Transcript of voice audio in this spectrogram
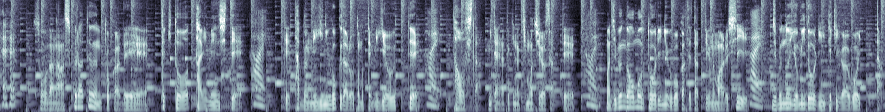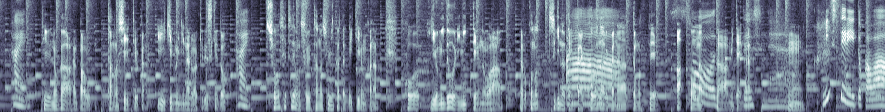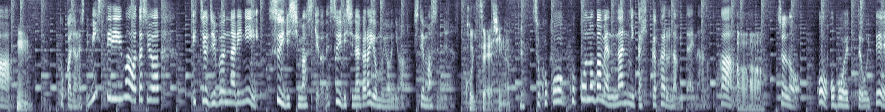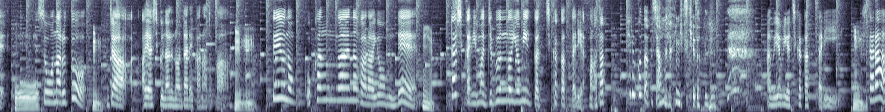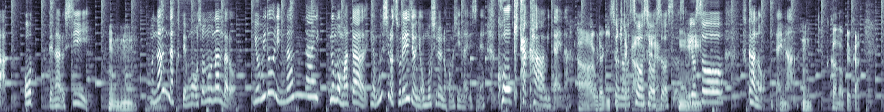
そうだな。スプラトゥーンとかで敵と対面してはいで多分右に動くだろうと思って右を打ってはい。倒したみたいな時の気持ちよさって、はい。まあ、自分が思う通りに動かせたっていうのもあるしはい。自分の読み通りに敵が動いたっはい。ていうのがやっぱ楽しいっていうかいい気分になるわけですけどはい。小説でもそういう楽しみ方できるんかな。こう読み通りにっていうのはやっぱこの次の展開こうなるかなと思ってあこうなったみたいな。ですね、うん。ミステリーとかはうん。とかじゃないですね。ミステリーは私は一応自分なりに推理しますけどね。推理しながら読むようにはしてますね。こいつ怪しいなって。そうここここの場面何か引っかかるなみたいなのとかあそういうのを覚えておいてそうなるとううん。じゃあ怪しくなるのは誰かなとかうんっていうのを考えながら読んでうんうん。確かにまあ自分の読みが近かったり、まあ、当たってることは私あんまないんですけど あの読みが近かったりうん。したらおってなるしうんうん。もうなんなくてもそのなんだろう読み通りになんないのもまたいやむしろそれ以上に面白いのかもしれないですね。こう来たかみたいな。ああ裏切ってそきたかのそうそうそうそう、うん。予想不可能みたいな、うん。うん。不可能というか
